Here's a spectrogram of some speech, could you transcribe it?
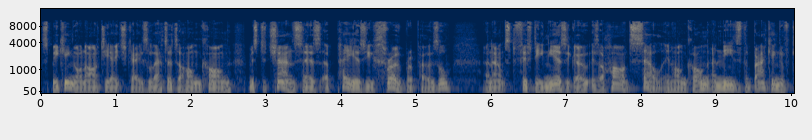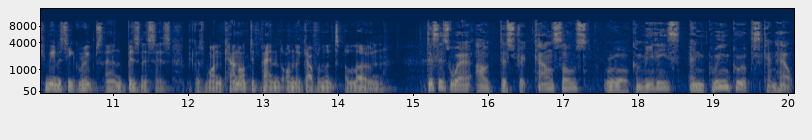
Speaking on RTHK's letter to Hong Kong, Mr. Chan says a pay as you throw proposal, announced 15 years ago, is a hard sell in Hong Kong and needs the backing of community groups and businesses because one cannot depend on the government alone. This is where our district councils, rural committees, and green groups can help.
